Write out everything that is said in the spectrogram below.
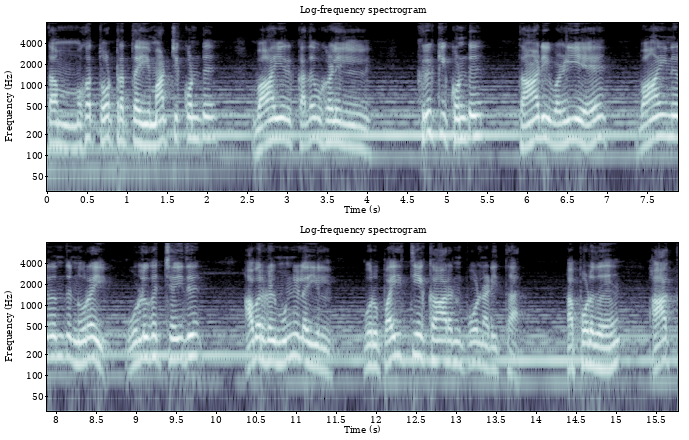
தம் முகத்தோற்றத்தை மாற்றிக்கொண்டு வாயிற் கதவுகளில் கிறுக்கிக் கொண்டு தாடி வழியே வாயினிருந்து நுரை ஒழுகச் செய்து அவர்கள் முன்னிலையில் ஒரு பைத்தியக்காரன் போல் நடித்தார். அப்பொழுது ஆக்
